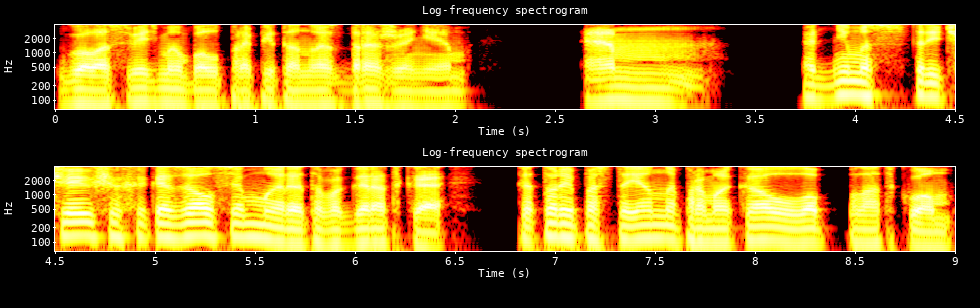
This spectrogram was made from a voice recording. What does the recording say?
Голос ведьмы был пропитан раздражением. «Эм...» Одним из встречающих оказался мэр этого городка, который постоянно промокал лоб платком,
